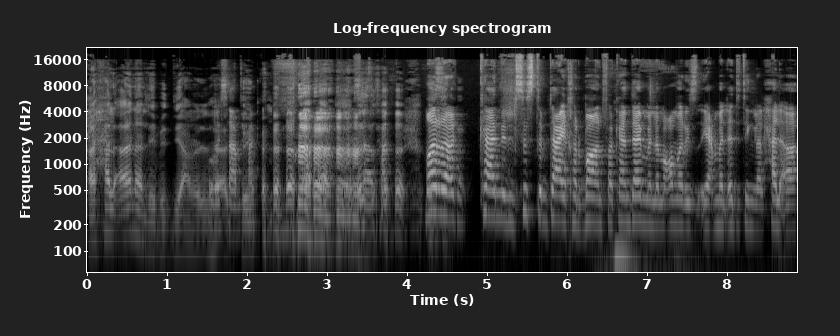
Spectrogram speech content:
هاي حلقه أنا اللي بدي أعمل الله يسامحك. ال sync. مرة كان ال system تاعي خربان فكان دائما لما عمر يعمل editing للحلقة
